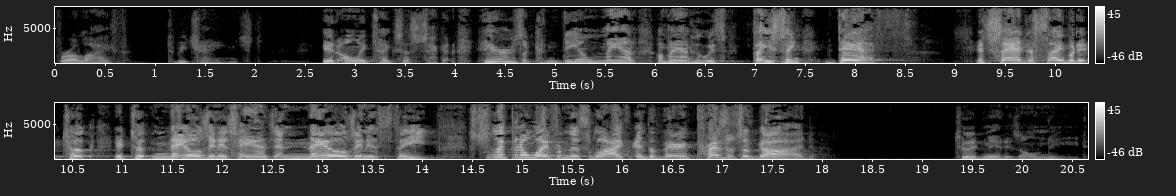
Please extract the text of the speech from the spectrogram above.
for a life to be changed. It only takes a second. Here's a condemned man, a man who is facing death. It's sad to say, but it took, it took nails in his hands and nails in his feet, slipping away from this life in the very presence of God to admit his own need.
